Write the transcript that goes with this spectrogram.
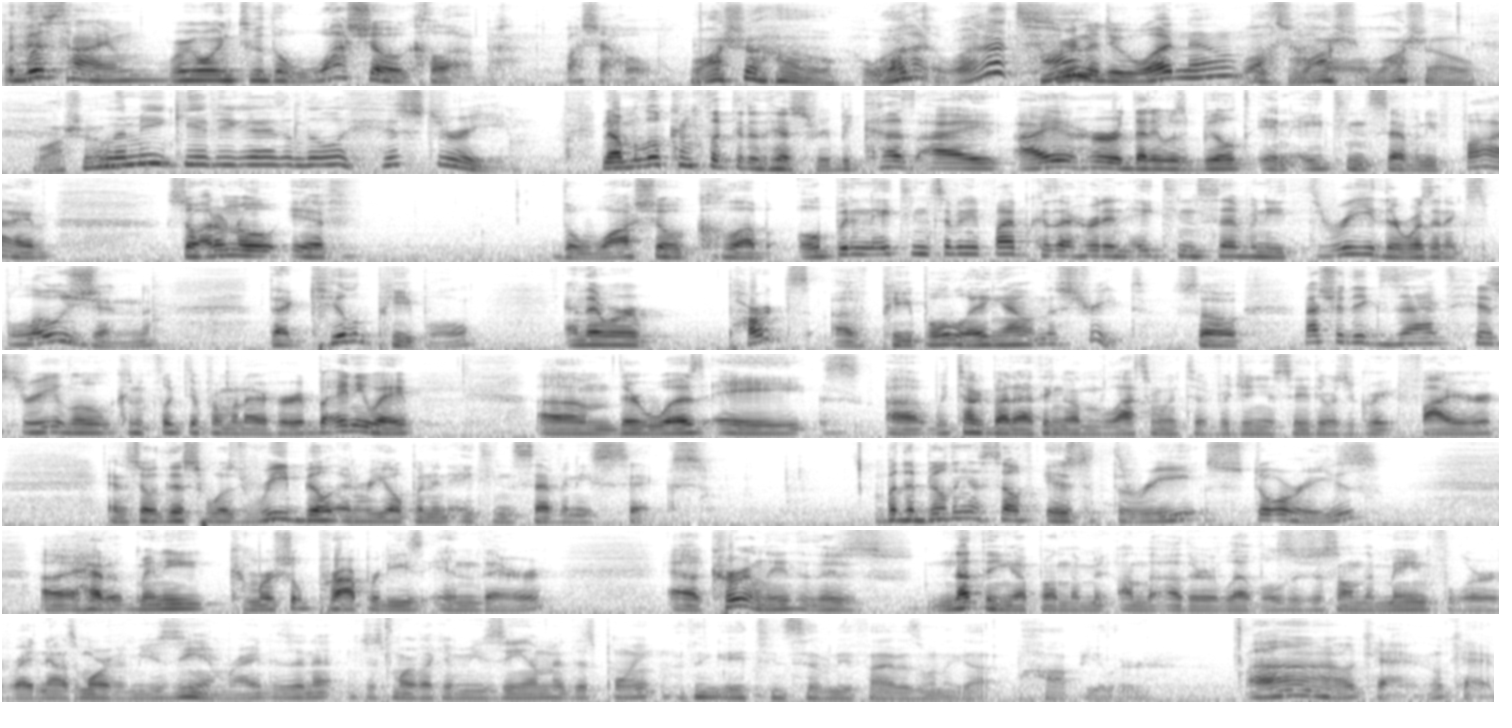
But this time, we're going to the Washoe Club. Washoe. Washoe. What? What? Huh? You're gonna do what now? It's Wash, Washoe. Washoe? Let me give you guys a little history. Now I'm a little conflicted with history because I I heard that it was built in 1875, so I don't know if the Washoe Club opened in 1875 because I heard in 1873 there was an explosion that killed people, and there were parts of people laying out in the street. So not sure the exact history, a little conflicted from what I heard, but anyway. Um, there was a, uh, we talked about it, I think, on the last time we went to Virginia City. There was a great fire. And so this was rebuilt and reopened in 1876. But the building itself is three stories. Uh, it had many commercial properties in there. Uh, currently, there's nothing up on the on the other levels. It's just on the main floor. Right now, it's more of a museum, right? Isn't it? Just more of like a museum at this point. I think 1875 is when it got popular. Ah, okay, okay.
